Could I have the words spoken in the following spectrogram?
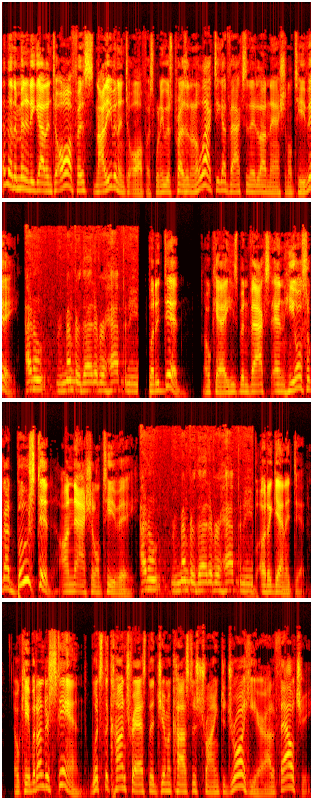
And then the minute he got into office, not even into office, when he was president elect, he got vaccinated on national TV. I don't remember that ever happening. But it did. Okay, he's been vaxxed, and he also got boosted on national TV. I don't remember that ever happening. But again, it did. Okay, but understand what's the contrast that Jim Acosta is trying to draw here out of Fauci?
